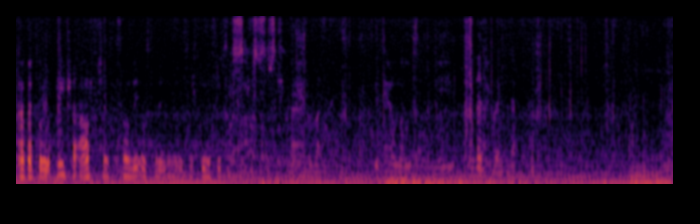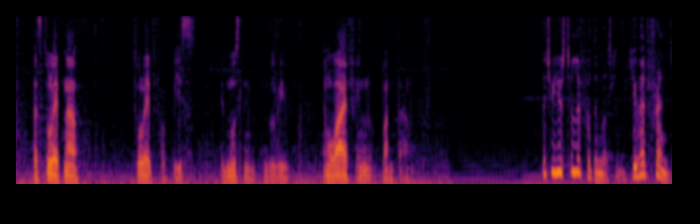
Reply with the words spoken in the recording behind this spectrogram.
kakva je to bila priča, a oštećeni su samo u stvari u suštini srpski. Samo srpski. That's too late now. Too late for peace with Muslims and live and life in one town. But you used to live with the Muslims. You had friends.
